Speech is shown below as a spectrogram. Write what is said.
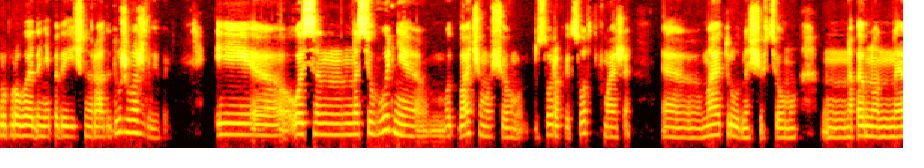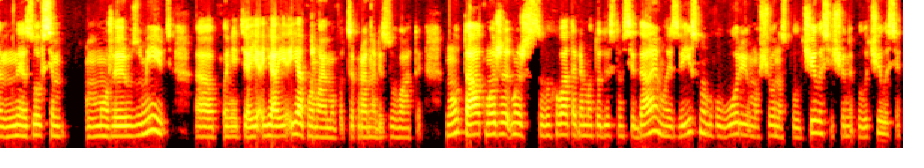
про проведення педагогічної ради дуже важливий. І е, ось на сьогодні от бачимо, що 40% майже е, мають труднощі в цьому. Напевно, не, не зовсім може і розуміють е, поняття, я, як ми маємо це проаналізувати. Ну так, ми ж, ми ж з вихователем-методистом сідаємо і, звісно, обговорюємо, що у нас вийшло, що не вийшло,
